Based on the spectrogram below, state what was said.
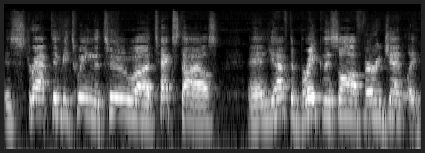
is strapped in between the two uh, textiles and you have to break this off very gently.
